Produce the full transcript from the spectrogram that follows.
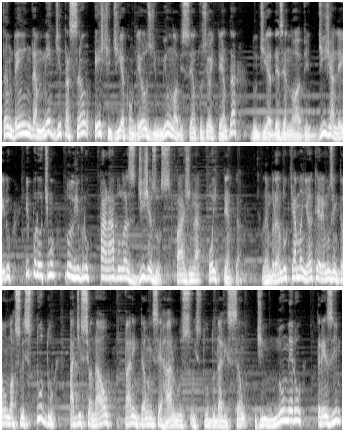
também da meditação Este Dia com Deus de 1980, do dia 19 de janeiro, e por último, do livro Parábolas de Jesus, página 80. Lembrando que amanhã teremos então o nosso estudo adicional para então encerrarmos o estudo da lição de número 13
